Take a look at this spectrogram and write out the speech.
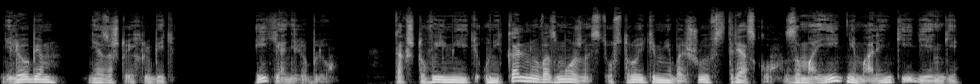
Не любим. Не за что их любить. И я не люблю. Так что вы имеете уникальную возможность устроить им небольшую встряску за мои немаленькие деньги.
